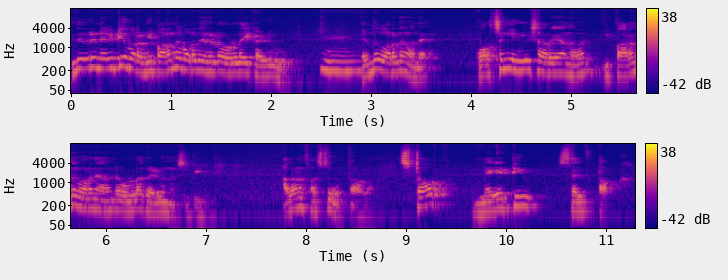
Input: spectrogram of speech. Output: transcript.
ഇത് ഒരു നെഗറ്റീവ് പറയണം ഈ പറഞ്ഞു പറഞ്ഞ് ഇവരുടെ ഉള്ള ഈ കഴിവ്. എന്ന് പറഞ്ഞ പോലെ കുറച്ചെങ്കിലും ഇംഗ്ലീഷ് അറിയാവുന്നവൻ ഈ പറഞ്ഞു പറഞ്ഞ് അവന്റെ ഉള്ള കഴിവ് നശിപ്പിക്കും. അതാണ് ഫസ്റ്റ് നിർത്താനുള്ളത്. Stop negative self talk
